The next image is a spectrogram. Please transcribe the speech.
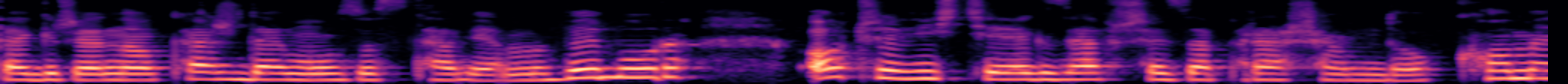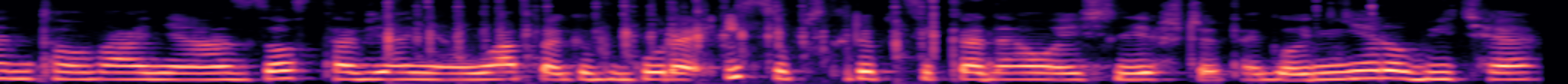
Także no, każdemu zostawiam wybór. Oczywiście, jak zawsze, zapraszam do komentowania, zostawiania łapek w górę i subskrypcji kanału, jeśli jeszcze tego nie robicie,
